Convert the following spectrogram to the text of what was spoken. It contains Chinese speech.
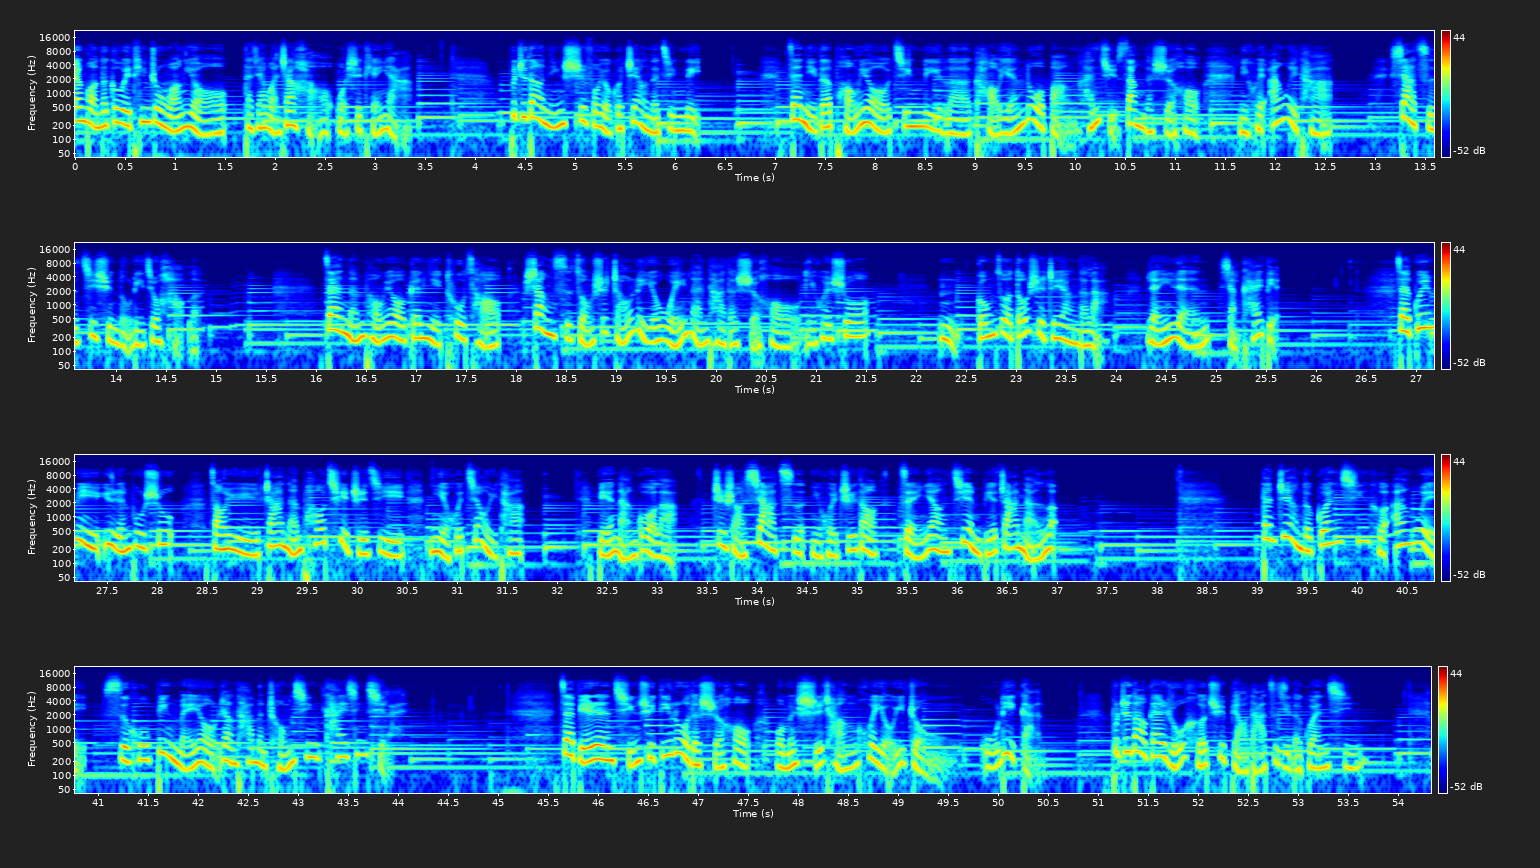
央广的各位听众网友，大家晚上好，我是田雅。不知道您是否有过这样的经历，在你的朋友经历了考研落榜很沮丧的时候，你会安慰他，下次继续努力就好了。在男朋友跟你吐槽上司总是找理由为难他的时候，你会说，嗯，工作都是这样的啦，忍一忍，想开点。在闺蜜遇人不淑、遭遇渣男抛弃之际，你也会教育她：“别难过了，至少下次你会知道怎样鉴别渣男了。”但这样的关心和安慰似乎并没有让他们重新开心起来。在别人情绪低落的时候，我们时常会有一种无力感，不知道该如何去表达自己的关心。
